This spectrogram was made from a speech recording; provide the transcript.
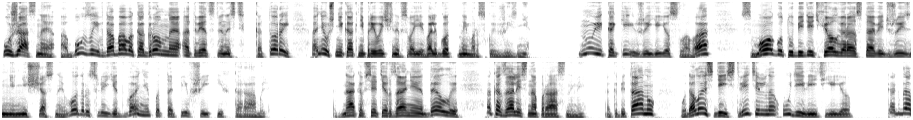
ужасная обуза и вдобавок огромная ответственность, которой они уж никак не привычны в своей вольготной морской жизни. Ну и какие же ее слова смогут убедить Хелвера оставить жизнь несчастной водоросли, едва не потопивший их корабль? Однако все терзания Деллы оказались напрасными, а капитану удалось действительно удивить ее. Когда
